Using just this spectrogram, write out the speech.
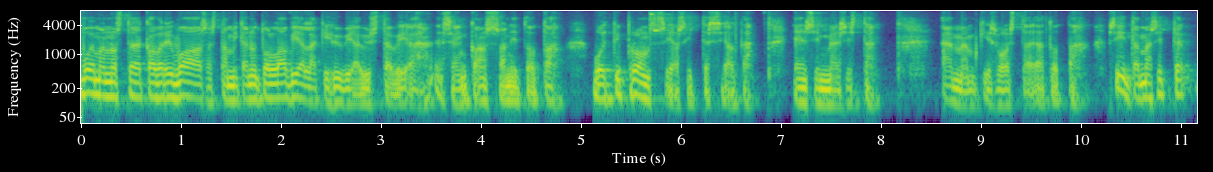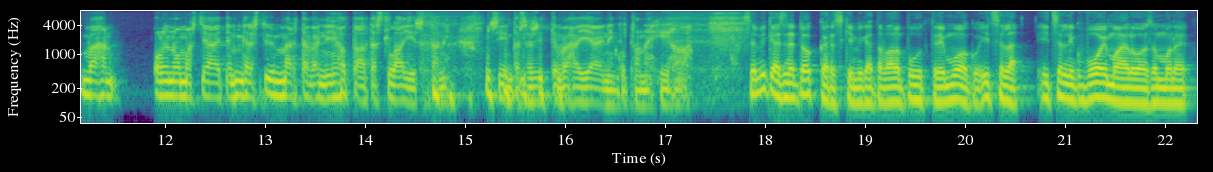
voimannostajakaveri Vaasasta, mikä nyt ollaan vieläkin hyviä ystäviä sen kanssa, niin tota, voitti pronssia sitten sieltä ensimmäisistä MM-kisoista. Ja tota, siitä mä sitten vähän olin omasta jäiten mielestä ymmärtäväni jotain tästä lajista, niin siitä se sitten vähän jäi niin kuin tuonne hihaan. Se mikä siinä dokkariskin, mikä tavallaan puhutteli mua, kun itsellä, itsellä niin kuin voimailu on semmoinen,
